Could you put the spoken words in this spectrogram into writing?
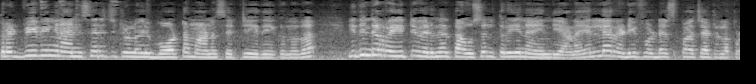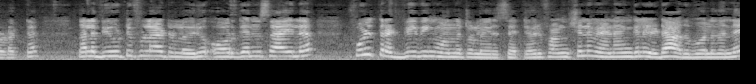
ത്രെഡ് വീവിങ്ങിന് അനുസരിച്ചിട്ടുള്ള ഒരു ബോട്ടമാണ് സെറ്റ് ചെയ്തേക്കുന്നത്. ഇതിന്റെ റേറ്റ് വരുന്നത് തൗസൻഡ് ത്രീ നയന്റി ആണ്. എല്ലാം റെഡി ഫോർ ഡെസ്പാച്ച് ആയിട്ടുള്ള പ്രൊഡക്റ്റ് നല്ല ബ്യൂട്ടിഫുൾ ആയിട്ടുള്ള ഒരു ഓർഗൻസായിൽ ഫുൾ ത്രെഡ് വീവിംഗ് വന്നിട്ടുള്ള ഒരു സെറ്റ് ഒരു ഫംഗ്ഷന് വേണമെങ്കിൽ ഇടാം. അതുപോലെ തന്നെ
